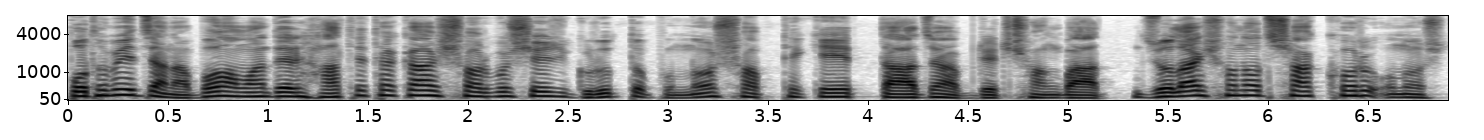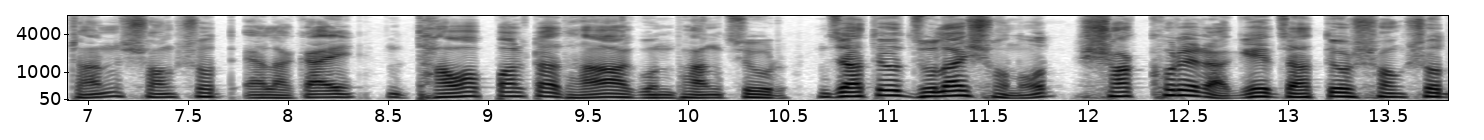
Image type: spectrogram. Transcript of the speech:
প্রথমে জানাব, আমাদের হাতে থাকা সর্বশেষ গুরুত্বপূর্ণ, সবথেকে তাজা আপডেট সংবাদ। জুলাই সনদ স্বাক্ষর অনুষ্ঠান সংসদ এলাকায় ধাওয়া পাল্টা ধা, আগুন ভাঙচুর। জাতীয় জুলাই সনদ স্বাক্ষরের আগে জাতীয় সংসদ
